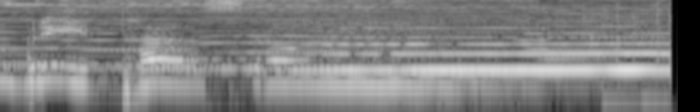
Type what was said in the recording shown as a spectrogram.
वृद्धाश्र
